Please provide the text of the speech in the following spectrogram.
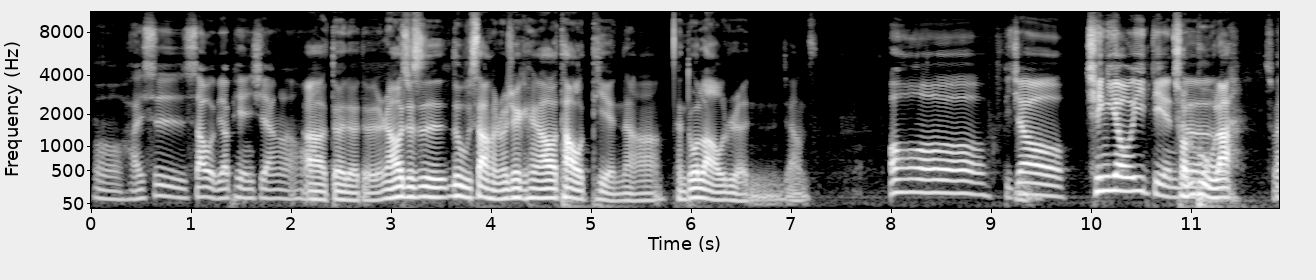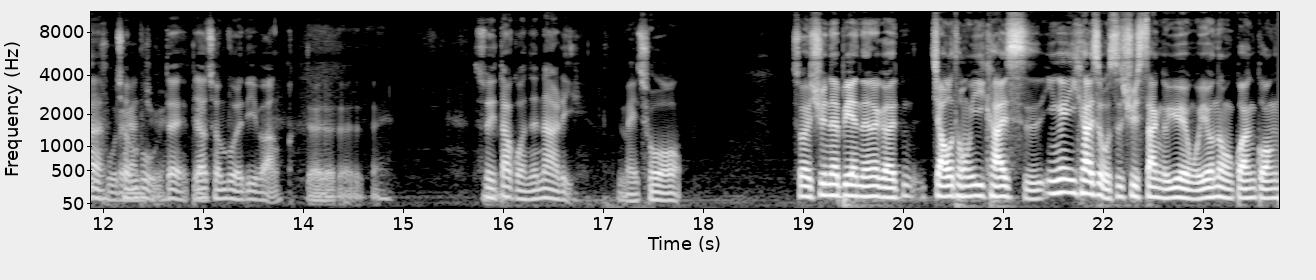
哦，还是稍微比较偏乡了哈。啊、对对对，然后就是路上很容易就可以看到稻田啊，很多老人这样子，哦，比较清幽一点，嗯淳朴啦，淳嗯，朴的淳朴，对，比较淳朴的地方。对对对对对，所以道馆在那里，没错。所以去那边的那个交通一开始，因为一开始我是去三个月，我用那种观光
